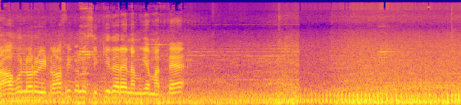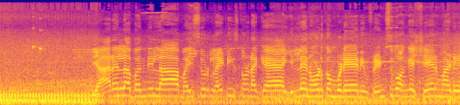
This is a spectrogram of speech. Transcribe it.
ರಾಹುಲ್ ಅವರು ಈ ಟ್ರಾಫಿಕಲ್ಲೂ ಸಿಕ್ಕಿದ್ದಾರೆ ನಮಗೆ ಮತ್ತೆ. ಯಾರೆಲ್ಲ ಬಂದಿಲ್ಲ ಮೈಸೂರು ಲೈಟಿಂಗ್ಸ್ ನೋಡೋಕ್ಕೆ, ಇಲ್ಲೇ ನೋಡ್ಕೊಂಬಿಡಿ ನಿಮ್ಮ ಫ್ರೆಂಡ್ಸ್ಗೂ ಹಂಗೆ ಶೇರ್ ಮಾಡಿ.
